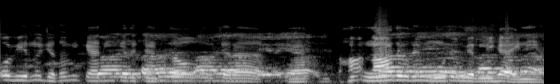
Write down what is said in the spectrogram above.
ਉਹ ਵੀਰ ਨੂੰ ਜਦੋਂ ਵੀ ਕਹਿ ਦੀ ਕਿ ਟੈਂਟ ਦਾ ਉਹ ਵਿਚਾਰਾ ਹਾਂ, ਨਾ ਤੇ ਉਹਦੇ ਮੂੰਹ ਤੇ ਮੇਰੇ ਲਈ ਹੈ ਹੀ ਨਹੀਂ ਆ।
